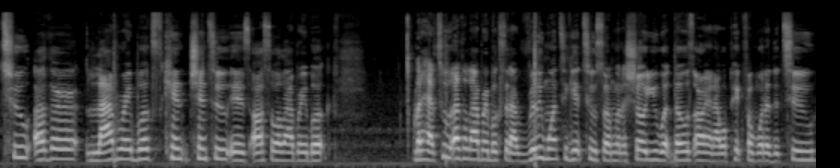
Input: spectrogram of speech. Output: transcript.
two other library books. Kintu is also a library book but I have two other library books that I really want to get to, so I'm going to show you what those are, and I will pick from one of the two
